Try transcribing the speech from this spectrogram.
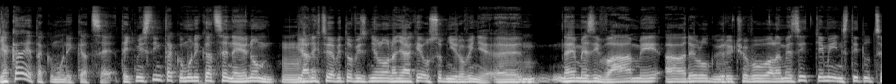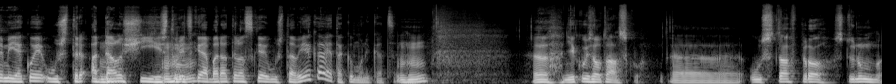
Jaká je ta komunikace? Teď myslím ta komunikace nejenom, hmm. já nechci, aby to vyznělo na nějaké osobní rovině, eh, hmm. ne mezi vámi a Adélou Juričovou, ale mezi těmi institucemi, jako je Ústr a hmm. další historické hmm. a badatelské ústavy. Jaká je ta komunikace? Hmm. Děkuji za otázku. Eh, Ústav pro studium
